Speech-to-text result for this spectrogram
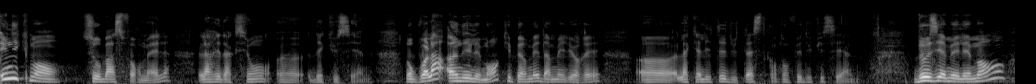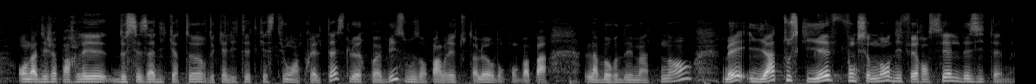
uniquement sur base formelle la rédaction euh, des QCM. Donc voilà un élément qui permet d'améliorer euh, la qualité du test quand on fait du QCM. Deuxième élément, on a déjà parlé de ces indicateurs de qualité de question après le test, le R.BIS, vous en parlerez tout à l'heure, donc on ne va pas l'aborder maintenant, mais il y a tout ce qui est fonctionnement différentiel des items.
